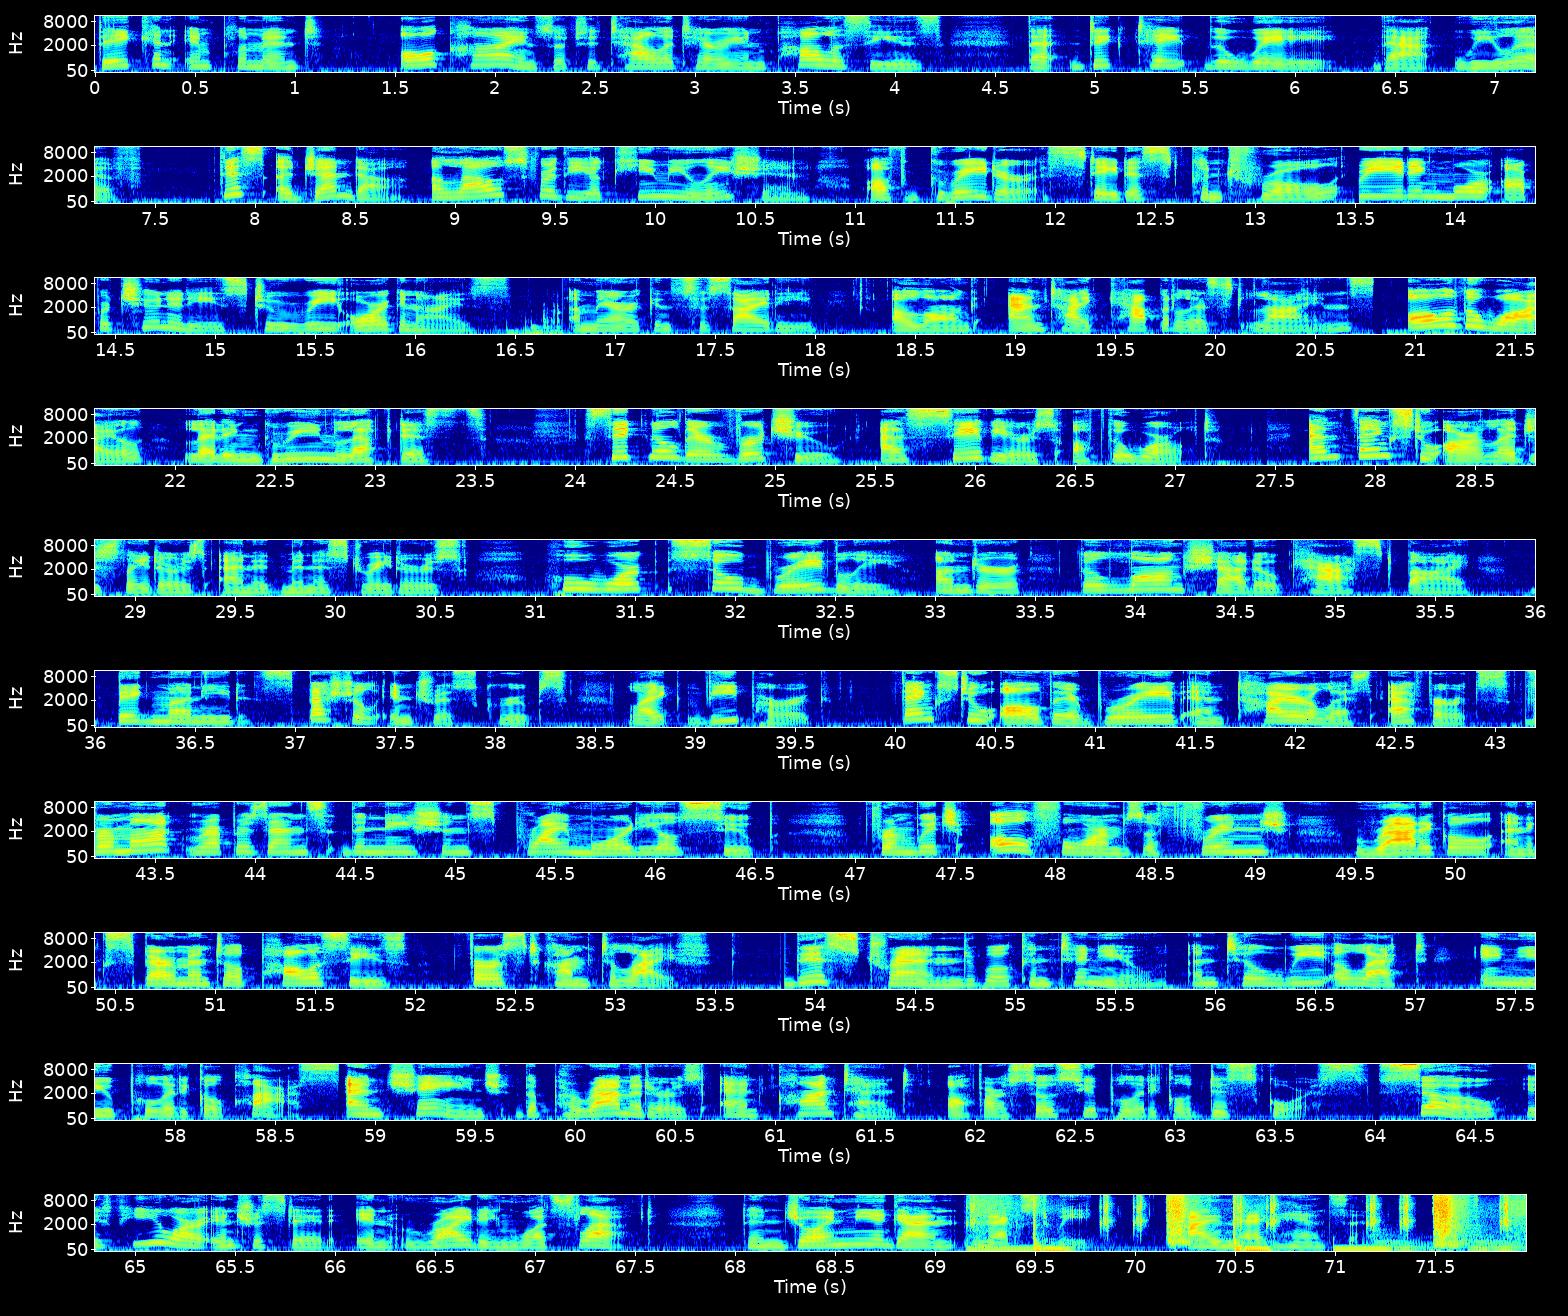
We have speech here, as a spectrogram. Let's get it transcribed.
they can implement all kinds of totalitarian policies that dictate the way that we live. This agenda allows for the accumulation of greater statist control, creating more opportunities to reorganize American society along anti capitalist lines, all the while letting green leftists signal their virtue as saviors of the world. And thanks to our legislators and administrators who work so bravely under the long shadow cast by big moneyed special interest groups like VPIRG, Thanks to all their brave and tireless efforts, Vermont represents the nation's primordial soup from which all forms of fringe, radical, and experimental policies first come to life. This trend will continue until we elect a new political class and change the parameters and content of our sociopolitical discourse. So, if you are interested in righting what's left, then join me again next week. I'm Meg Hansen.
